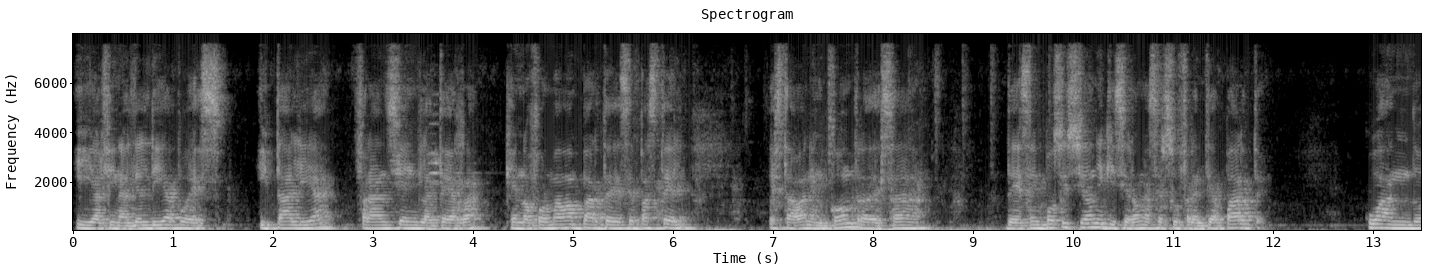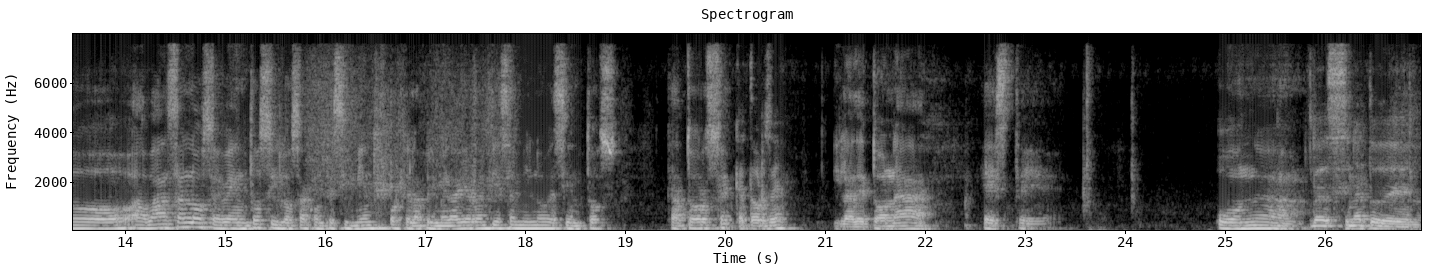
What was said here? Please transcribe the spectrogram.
y al final del día pues Italia, Francia, Inglaterra, que no formaban parte de ese pastel, estaban en contra de esa, de esa imposición y quisieron hacer su frente aparte cuando avanzan los eventos y los acontecimientos, porque la Primera Guerra empieza en 1914 14. y la detona este un uh, el asesinato del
